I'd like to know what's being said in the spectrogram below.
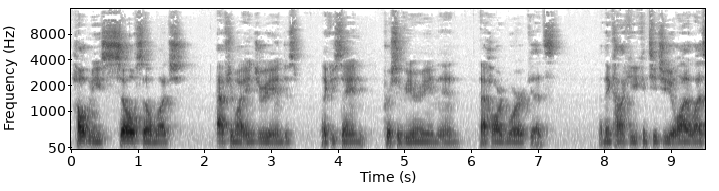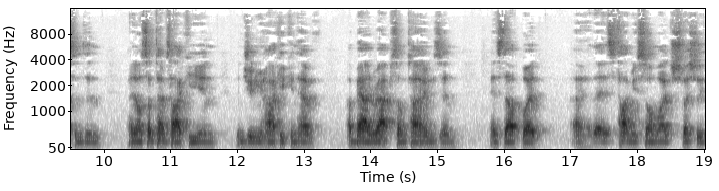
helped me so so much after my injury and just like you're saying, persevering and that hard work. That's I think hockey can teach you a lot of lessons, and I know sometimes hockey and, and junior hockey can have a bad rap sometimes and and stuff, but uh, that's taught me so much, especially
